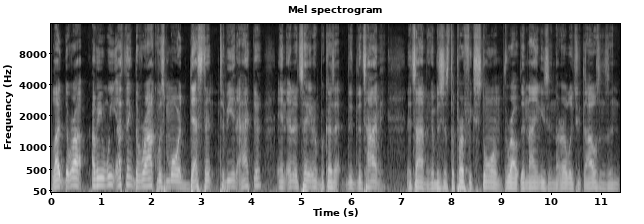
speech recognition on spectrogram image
like The Rock. I mean, we I think The Rock was more destined to be an actor and entertainer because the, the timing, the timing. It was just the perfect storm throughout the '90s and the early 2000s, and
